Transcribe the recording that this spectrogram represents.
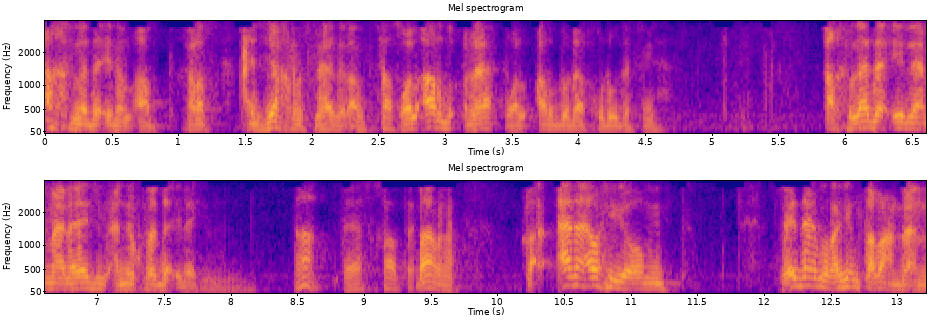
أخلد إلى الأرض. خلاص عايز يخرج في هذه الأرض. والأرض لا والأرض لا خلود فيها. أخلد إلى ما لا يجب أن يخلد إليه. آه. خاطئ. أنا أوحي واميت سيدنا إبراهيم طبعا لأن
